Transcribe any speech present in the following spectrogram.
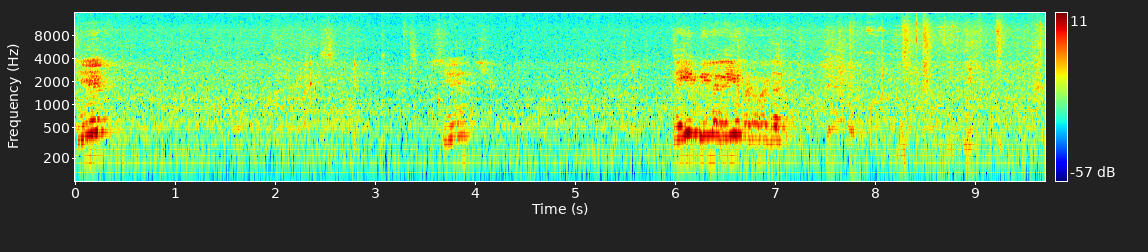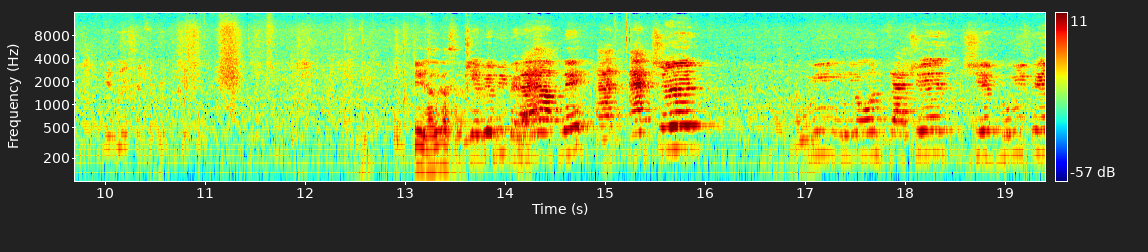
शेप शेप बिल लगाइए फटाफट जाके हल्का सा। ये भी अभी पहनाया आपने action Bhumi neon flashes ship Bhumi पे।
